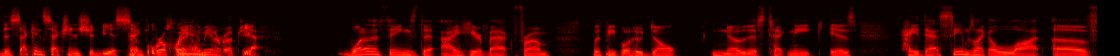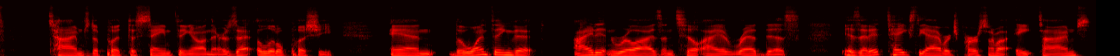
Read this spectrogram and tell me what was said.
The second section should be a simple hey, plan. Quick, let me interrupt you. Yeah. One of the things that I hear back from with people who don't know this technique is hey that seems like a lot of times to put the same thing on there. Is that a little pushy? And the one thing that i didn't realize until i had read this is that it takes the average person about eight times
